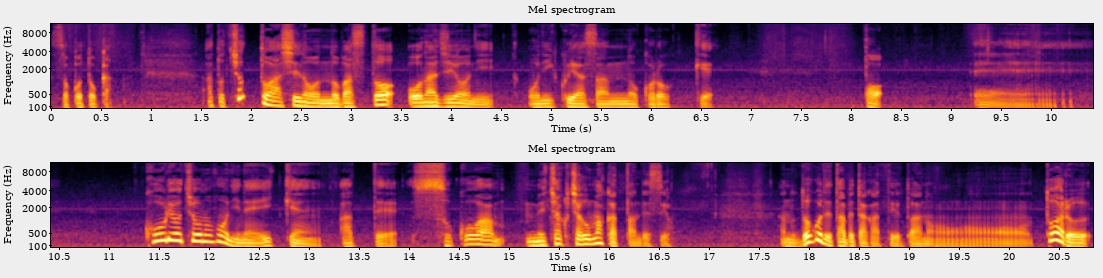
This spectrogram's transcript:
そことか。あとちょっと足を伸ばすと同じようにお肉屋さんのコロッケとえー、広陵町の方にね1軒あってそこはめちゃくちゃうまかったんですよ。あのどこで食べたかっていうとあのー、とある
